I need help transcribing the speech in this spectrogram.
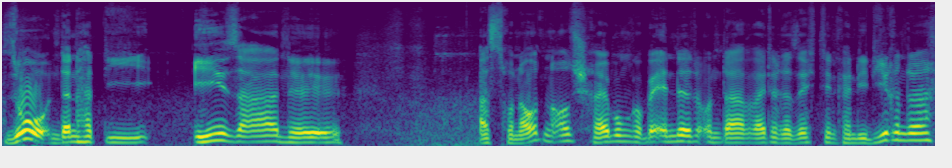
So, und dann hat die ESA eine Astronautenausschreibung beendet und da weitere 16 Kandidierende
